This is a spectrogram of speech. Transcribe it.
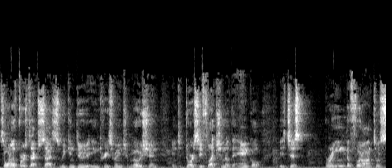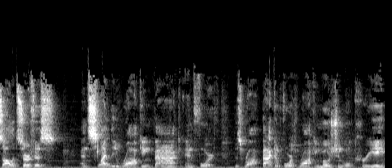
So one of the first exercises we can do to increase range of motion into dorsiflexion of the ankle is just bringing the foot onto a solid surface and slightly rocking back and forth. This rock back and forth rocking motion will create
